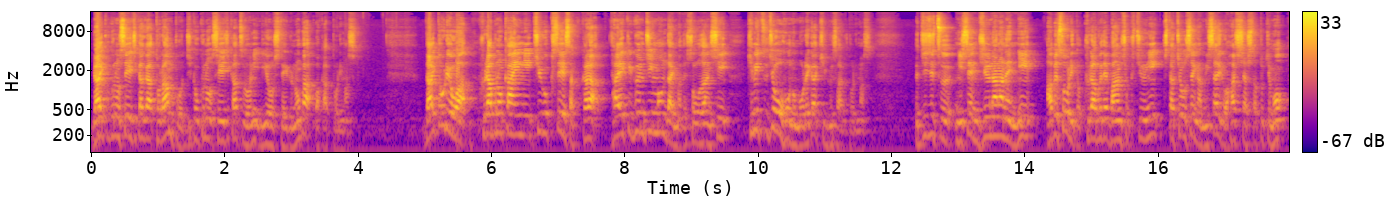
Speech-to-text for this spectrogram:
外国の政治家がトランプを自国の政治活動に利用しているのが分かっております。大統領はクラブの会員に中国政策から退役軍人問題まで相談し機密情報の漏れが危惧されております。事実2017年に安倍総理とクラブで晩食中に北朝鮮がミサイルを発射した時も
